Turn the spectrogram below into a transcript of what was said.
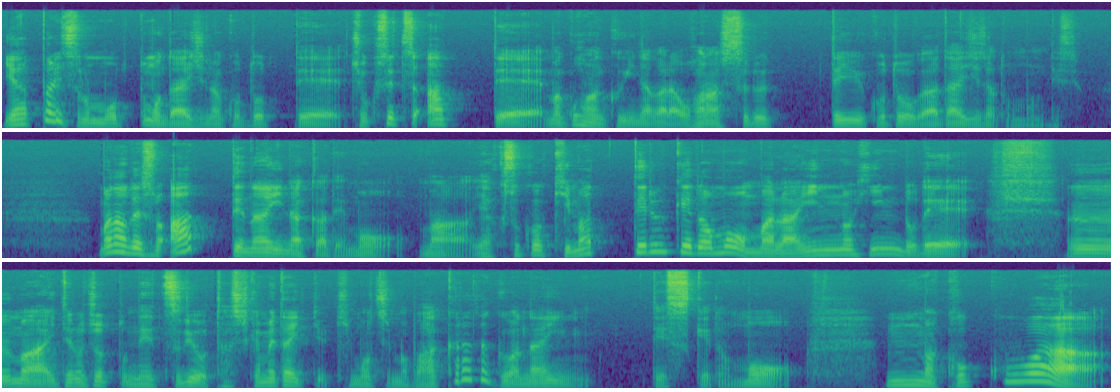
やっぱりその最も大事なことって、直接会って、まあ、ご飯食いながらお話しするっていうことが大事だと思うんですよ。まあ、なので、その会ってない中でも、まあ、約束は決まってるけども、まあ、LINE の頻度で、うんまあ相手のちょっと熱量を確かめたいっていう気持ちも分からなくはないんですけども、うんまあ、ここは、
